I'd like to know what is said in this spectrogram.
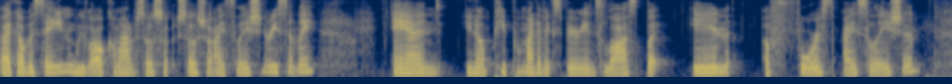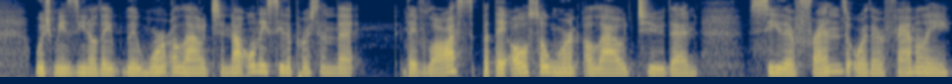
like I was saying, we've all come out of social social isolation recently and you know, people might have experienced loss but in a forced isolation, which means you know they they weren't allowed to not only see the person that they've lost, but they also weren't allowed to then see their friends or their family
